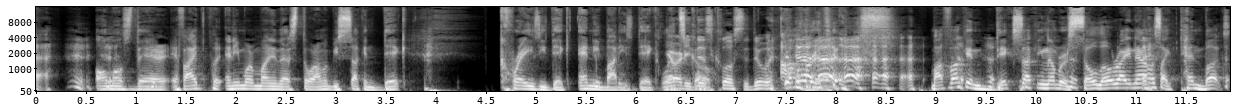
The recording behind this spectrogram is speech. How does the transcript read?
Almost there. If I put any more money in that store, I'm gonna be sucking dick. Crazy dick, anybody's dick. Let's You're already go. this close to doing it. My fucking dick sucking number is so low right now. It's like ten bucks.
